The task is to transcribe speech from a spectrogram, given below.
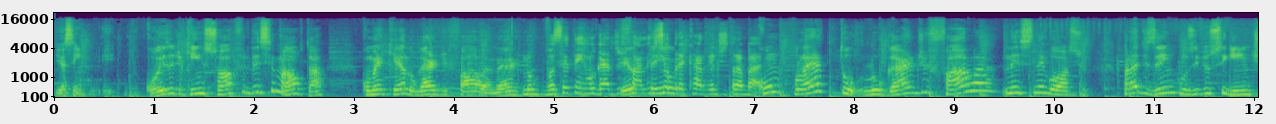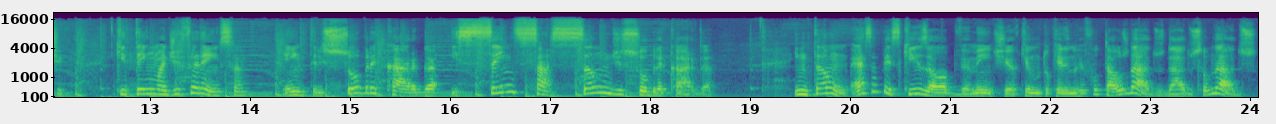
e assim, coisa de quem sofre desse mal, tá? Como é que é lugar de fala, né? Você tem lugar de Eu fala em tenho sobrecarga de trabalho. completo lugar de fala nesse negócio. Para dizer, inclusive, o seguinte: que tem uma diferença entre sobrecarga e sensação de sobrecarga. Então, essa pesquisa, obviamente, aqui eu não estou querendo refutar os dados, dados são dados,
